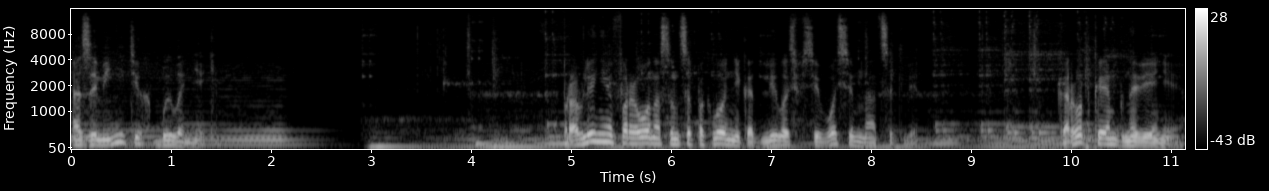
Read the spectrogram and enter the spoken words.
а заменить их было неким. Правление фараона-солнцепоклонника длилось всего 17 лет. Короткое мгновение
